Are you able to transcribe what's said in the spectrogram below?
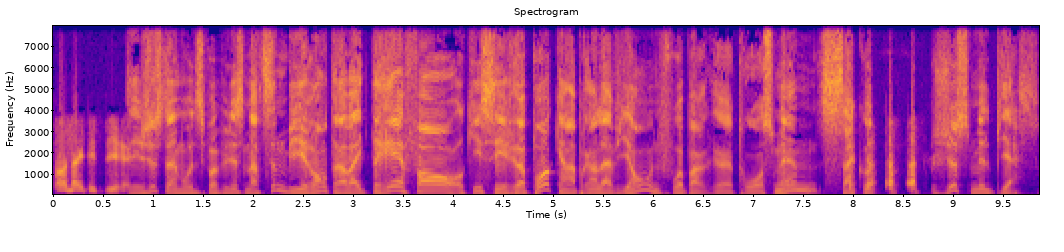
honnête et direct. T'es juste un maudit populiste. Martine Biron travaille très fort, OK? Ses repas, quand elle prend l'avion, une fois par euh, trois semaines, ça coûte juste 1000 pièces.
